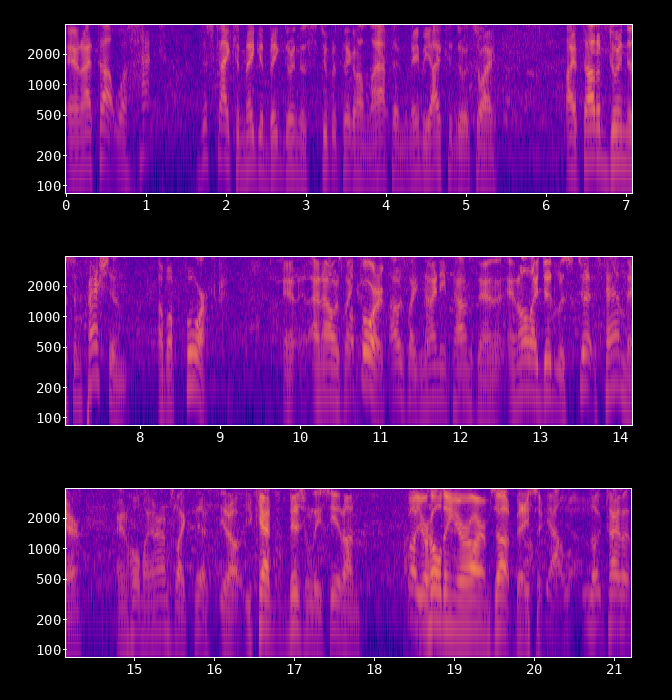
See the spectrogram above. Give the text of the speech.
and I thought, well, heck, this guy can make it big doing this stupid thing on Laugh, and maybe I can do it. So I, I thought of doing this impression of a fork, and, and I was like, fork. I was like 90 pounds then, and all I did was st- stand there and hold my arms like this. You know, you can't visually see it on. Well, you're holding your arms up, basically. Yeah, look, Tyler.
